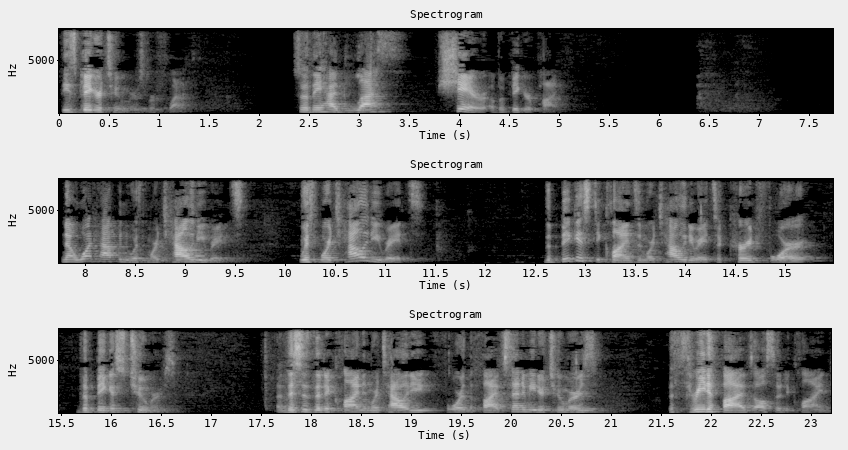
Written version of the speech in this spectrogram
these bigger tumors were flat. So they had less share of a bigger pie. Now, what happened with mortality rates? With mortality rates, the biggest declines in mortality rates occurred for the biggest tumors. And this is the decline in mortality for the five centimeter tumors. The three to fives also declined.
